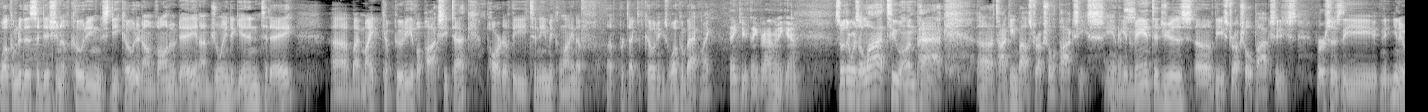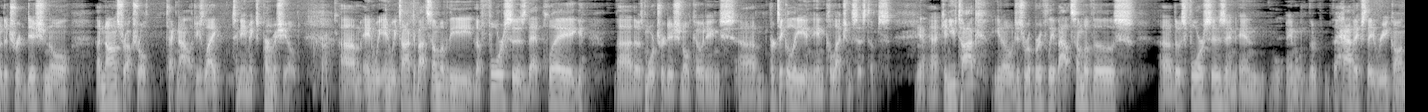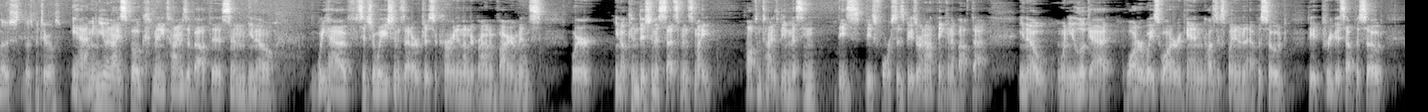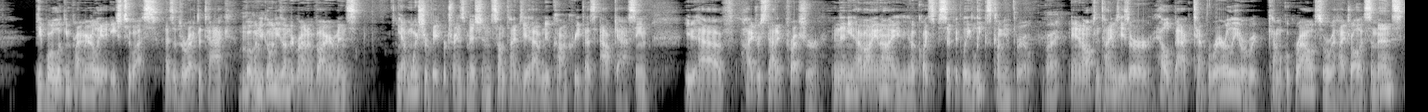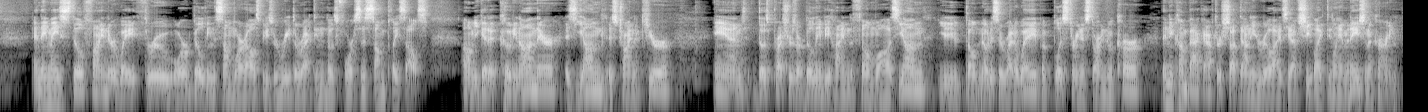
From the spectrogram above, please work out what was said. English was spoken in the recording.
Welcome to this edition of Coatings Decoded. I'm Vaughn O'Day, and I'm joined again today uh, by Mike Caputi of Epoxytec, part of the Tnemec line of, of protective coatings. Welcome back, Mike. Thank you. Thank you for having me again. So there was a lot to unpack uh, talking about structural epoxies and yes. the advantages of these structural epoxies versus the you know the traditional uh, non-structural technologies like Tnemec's PermaShield. Um, and we and we talked about some of the the forces that plague uh, those more traditional coatings, um, particularly in, in collection systems. Yeah. Uh, can you talk, you know, just real briefly about some of those uh, those forces and and and the, the havocs they wreak on those those materials? Yeah, I mean, you and I spoke many times about this, and you know, we have situations that are just occurring in underground environments where you know condition assessments might oftentimes be missing these these forces because we're not thinking about that. You know, when you look at water, wastewater, again, I was explaining in an episode, the previous episode, people are looking primarily at H2S as a direct attack. Mm-hmm. But when you go in these underground environments, you have moisture vapor transmission. Sometimes you have new concrete that's outgassing. You have hydrostatic pressure, and then you have I&I, you know, quite specifically leaks coming through. Right. And oftentimes these are held back temporarily or with chemical grouts or with hydraulic cements and they may still find their way through or building somewhere else because you're redirecting those forces someplace else. Um, you get a coating on there as young as trying to cure, and those pressures are building behind the film while it's young. You don't notice it right away, but blistering is starting to occur. Then you come back after a shutdown and you realize you have sheet like delamination occurring.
